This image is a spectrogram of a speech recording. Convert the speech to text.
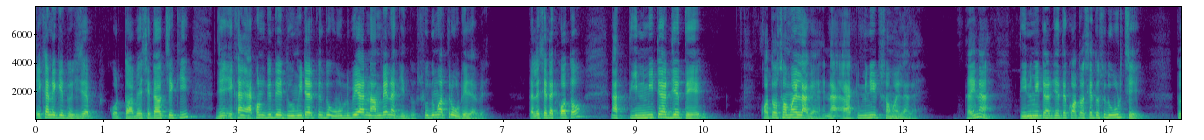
এখানে কিন্তু হিসাব করতে হবে। সেটা হচ্ছে কি? যে এখানে এখন কিন্তু এই দু মিটার কিন্তু উঠবে আর নামবে না কিন্তু, শুধুমাত্র উঠে যাবে। তাহলে সেটা কত? না, তিন মিটার যেতে কত সময় লাগায় না, এক মিনিট সময় লাগায় তাই না? তিন মিটার যেতে কত? সে তো শুধু উঠছে তো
